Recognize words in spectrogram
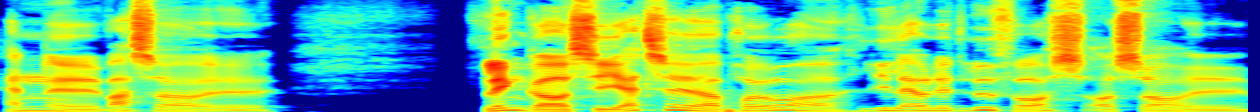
han øh, var så øh, flink at sige ja til at prøve at lige lave lidt lyd for os, og så øh,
